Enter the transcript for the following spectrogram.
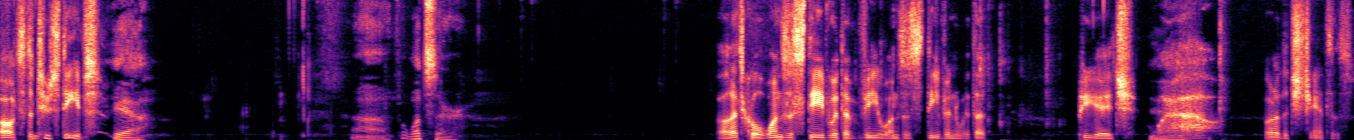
Oh, it's the two Steves. Yeah. Uh, what's there? Oh, that's cool. One's a Steve with a V, one's a Steven with a PH. Wow. What are the chances?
